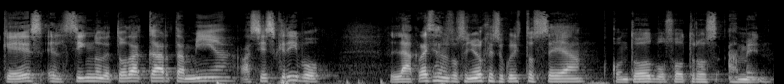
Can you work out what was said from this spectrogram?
que es el signo de toda carta mía, así escribo. La gracia de nuestro Señor Jesucristo sea con todos vosotros. Amén.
